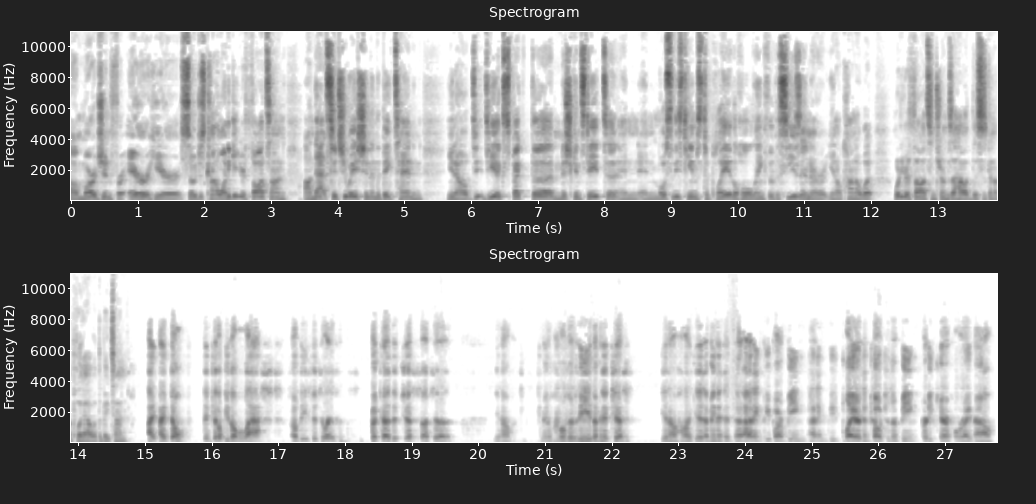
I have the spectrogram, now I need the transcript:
uh, margin for error here. So just kind of want to get your thoughts on on that situation in the Big Ten and you know, do, do, you expect the Michigan State to and and most of these teams to play the whole length of the season, or you know, kind of what what are your thoughts in terms of how this is going to play out with the Big Ten? I, I don't think it'll be the last of these situations because it's just such a you know communicable disease. I mean, it just you know like I mean, it, I think people are being I think these players and coaches are being pretty careful right now.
